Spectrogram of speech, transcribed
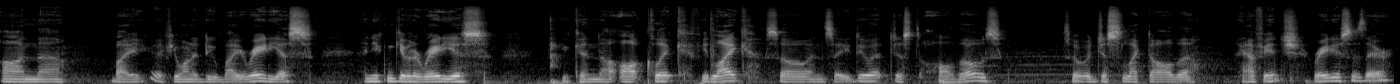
on the by if you want to do by radius and you can give it a radius. You can uh, alt click if you'd like so and say do it just all those. So it would just select all the half inch radiuses there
